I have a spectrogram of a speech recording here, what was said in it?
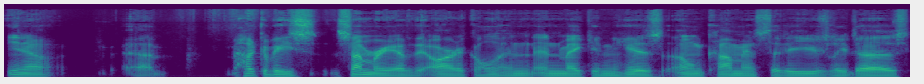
you know, uh, Huckabee's summary of the article and and making his own comments that he usually does.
